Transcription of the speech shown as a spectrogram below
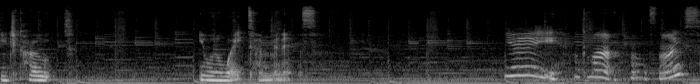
each coat, you want to wait 10 minutes. Yay, look at that, that looks nice.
